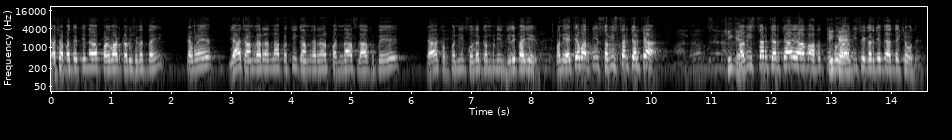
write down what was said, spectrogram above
अशा पद्धतीनं पळवाट काढू शकत नाही. त्यामुळे या कामगारांना प्रति कामगारांना पन्नास लाख रुपये त्या कंपनी सोलर कंपनीने दिले पाहिजे. पण याच्या बाबतीत सविस्तर चर्चा. ठीक आहे सविस्तर चर्चा या बाबतीत. अतिशय गरजेचं अध्यक्ष होते.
